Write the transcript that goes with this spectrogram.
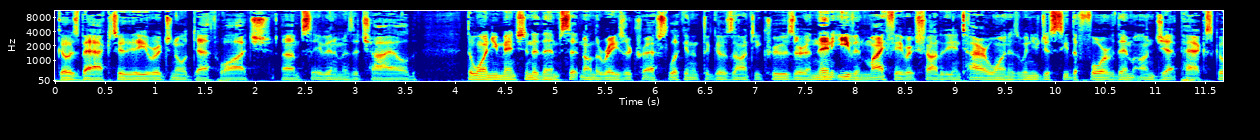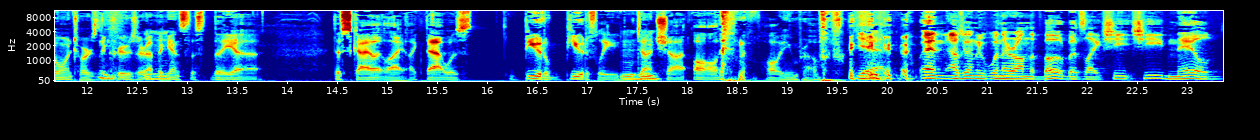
goes back to the original Death Watch, um, saving him as a child. The one you mentioned of them sitting on the Razor Crest looking at the Gozanti cruiser. And then even my favorite shot of the entire one is when you just see the four of them on jetpacks going towards the cruiser Mm-hmm. up against the, the, uh, the skylight light. Like that was beautiful, beautifully Mm-hmm. done shot all in the volume probably. yeah, and I was going to when they're on the boat, but it's like she she nailed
